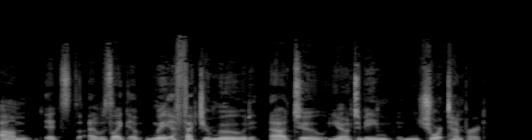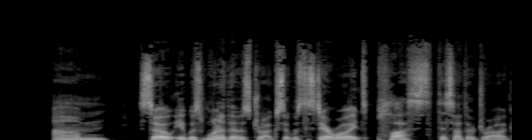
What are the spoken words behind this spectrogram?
um, it's it was like it may affect your mood uh, to you know to be short tempered. Um, so it was one of those drugs. So it was the steroids plus this other drug.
